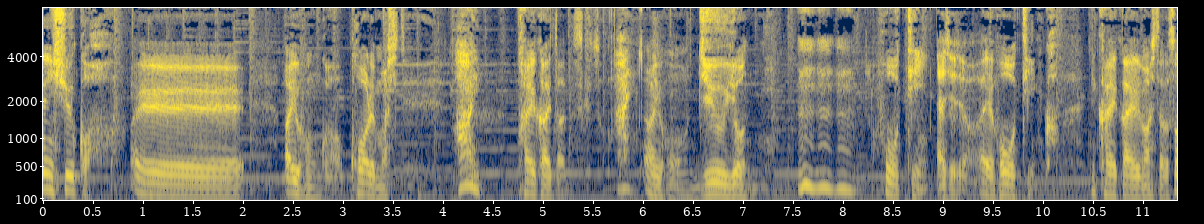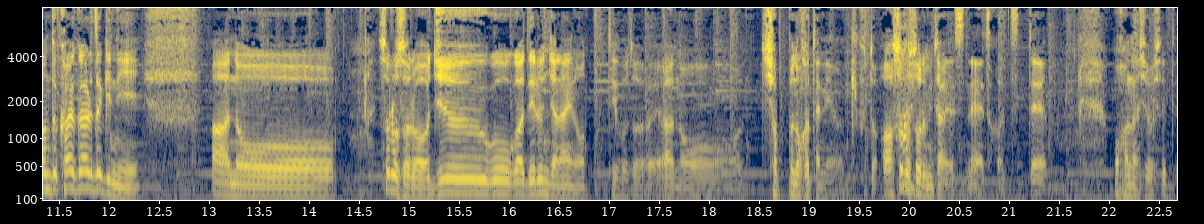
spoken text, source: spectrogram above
々週か。えー、iPhone が壊れまして、はい、買い替えたんですけど、はい、iPhone14 に、うんうんうん、14あ違う違う14かに買い替えましたがその時買い替える時にあのー、そろそろ15が出るんじゃないのっていうことを、あのー、ショップの方に聞くと「あそろそろみたいですね」とかっつってお話をしてて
